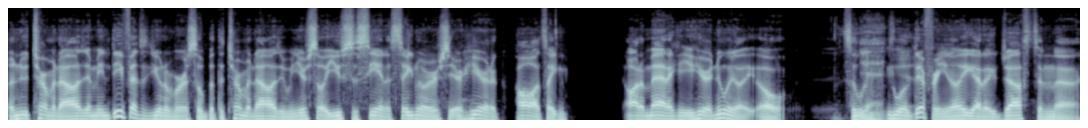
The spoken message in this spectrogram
a new terminology. I mean, defense is universal, but the terminology when you're so used to seeing a signal or you're hearing a call, it's like automatic, and you hear a new one, you're like, oh, it's a, little, Yeah. it's a little different. You know, you got to adjust and. uh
